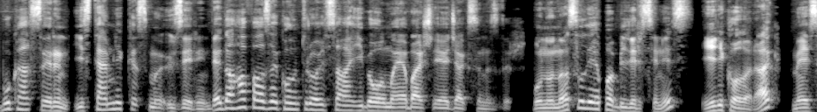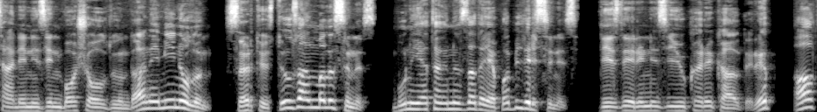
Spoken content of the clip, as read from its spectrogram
bu kasların istemli kısmı üzerinde daha fazla kontrol sahibi olmaya başlayacaksınızdır. Bunu nasıl yapabilirsiniz? İlk olarak mesanenizin boş olduğundan emin olun. Sırt üstü uzanmalısınız. Bunu yatağınızda da yapabilirsiniz. Dizlerinizi yukarı kaldırıp alt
